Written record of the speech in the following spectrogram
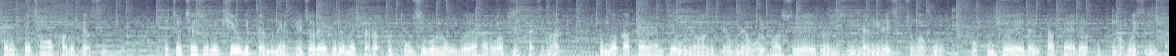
새롭게 창업하게 되었습니다. 제철 채소를 키우기 때문에 계절의 흐름에 따라 보통 시골 농부의 하루와 비슷하지만 농가 카페를 함께 운영하기 때문에 월화 수요일은 농장 일에 집중하고 목금 토요일은 카페를 오픈하고 있습니다.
